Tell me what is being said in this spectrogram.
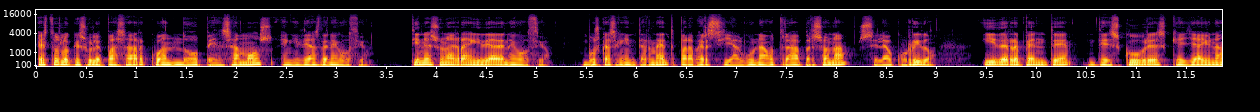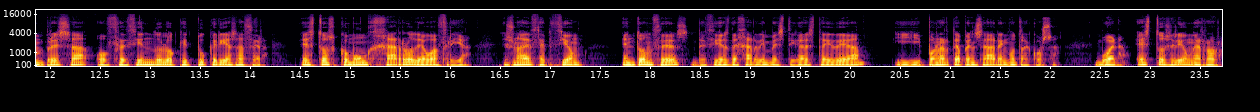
Esto es lo que suele pasar cuando pensamos en ideas de negocio. Tienes una gran idea de negocio. Buscas en Internet para ver si a alguna otra persona se le ha ocurrido. Y de repente descubres que ya hay una empresa ofreciendo lo que tú querías hacer. Esto es como un jarro de agua fría. Es una decepción. Entonces decides dejar de investigar esta idea y ponerte a pensar en otra cosa. Bueno, esto sería un error.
